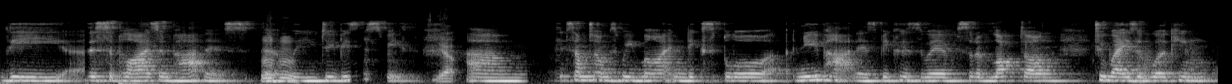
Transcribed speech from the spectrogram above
the uh, the suppliers and partners that mm-hmm. we do business with. Yeah. Um, sometimes we mightn't explore new partners because we're sort of locked on to ways of working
